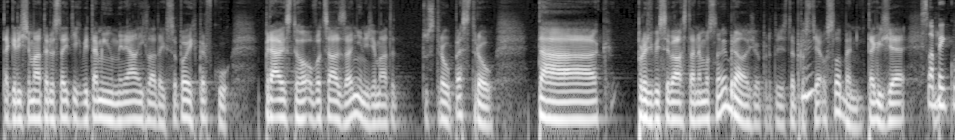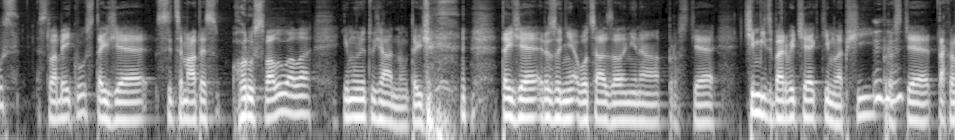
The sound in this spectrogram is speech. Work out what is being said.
tak když máte dostat těch vitaminů, minerálních látek, sopových prvků, právě z toho ovoce a zeleniny, že máte tu strou pestrou, tak proč by si vás ta nemoc nevybrala, že? protože jste prostě mm. oslabený. Takže slabý kus. Slabý kus, takže sice máte horu svalů, ale imunitu žádnou. Takže, takže rozhodně ovoce a zelenina prostě čím víc barviček, tím lepší. Mm-hmm. Prostě takhle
